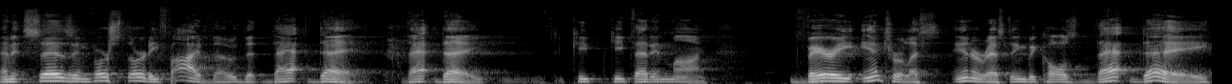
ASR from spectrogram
And it says in verse 35, though, that that day, that day, keep, keep that in mind. Very interest, interesting because that day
